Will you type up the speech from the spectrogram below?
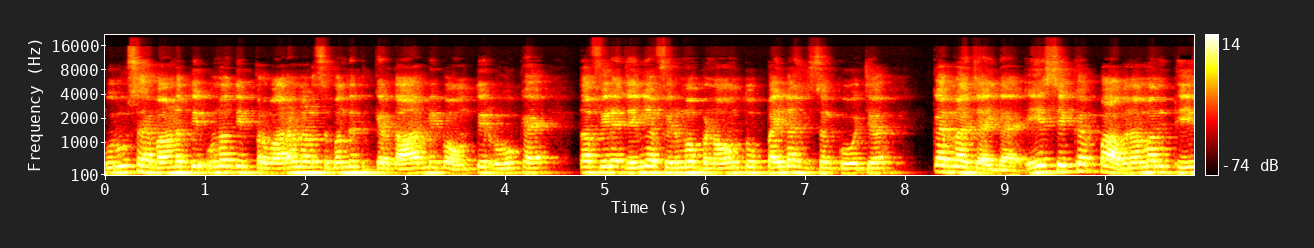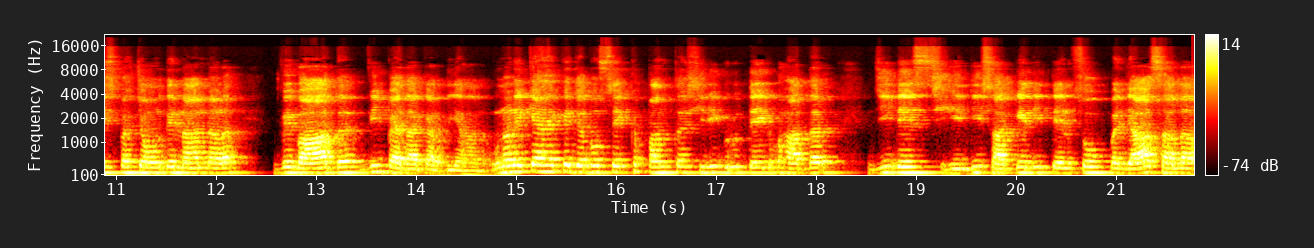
ਗੁਰੂ ਸਾਹਿਬਾਨ ਅਤੇ ਉਹਨਾਂ ਦੇ ਪਰਿਵਾਰਾਂ ਨਾਲ ਸੰਬੰਧਿਤ ਕਿਰਦਾਰ ਨਿਭਾਉਣ ਤੇ ਰੋਕ ਹੈ, ਤਾਂ ਫਿਰ ਅਜਿਹੀਆਂ ਫਿਲਮਾਂ ਬਣਾਉਣ ਤੋਂ ਪਹਿਲਾਂ ਹੀ ਸੰਕੋਚ ਕਰਨਾ ਚਾਹੀਦਾ ਹੈ। ਇਹ ਸਿੱਖ ਭਾਵਨਾਵਾਂ ਨੂੰ ਠੇਸ ਪਹੁੰਚਾਉਣ ਦੇ ਨਾਲ ਨਾਲ ਵਿਵਾਦ ਵੀ ਪੈਦਾ ਕਰਦੀਆਂ ਹਨ। ਉਹਨਾਂ ਨੇ ਕਿਹਾ ਹੈ ਕਿ ਜਦੋਂ ਸਿੱਖ ਪੰਥ ਸ੍ਰੀ ਗੁਰੂ ਤੇਗ ਬਹਾਦਰ ਜੀ ਦੇ ਸ਼ਹੀਦੀ ਸਾਕੇ ਦੀ 350 ਸਾਲਾ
